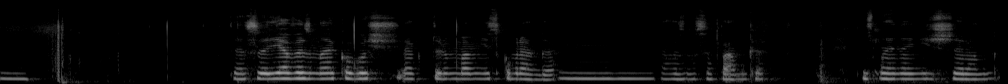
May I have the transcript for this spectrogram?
Mm, Teraz e, ja wezmę kogoś, na którym mam niską rangę. mm, Ja wezmę sobie pamkę. To jest moja najniższa ranga.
